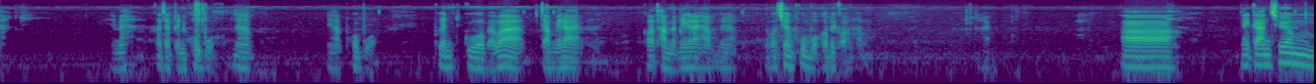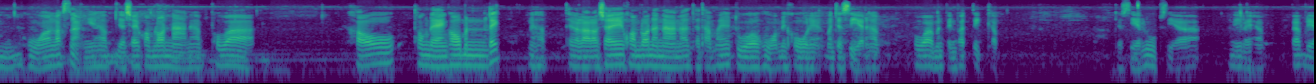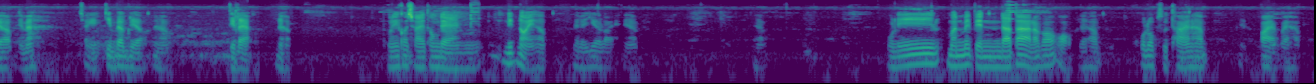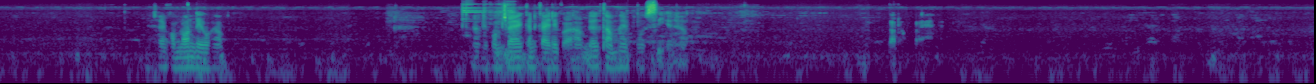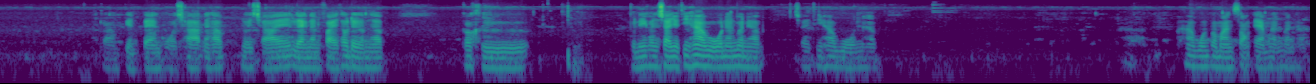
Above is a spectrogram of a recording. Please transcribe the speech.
เห็นไหมก็จะเป็นคู่บวกนะครับนี่ครับคู่บวก เพื่อนกลัวแบบว่าจำไม่ได้ ก็ทำแบบนี้ก็ได้ครับนะครับแล้วก็เชื่อมคู่บวกเข้าไปก่อนครับในการเชื่อมหัวลักษณะนี้ครับอย่าใช้ความร้อนนานนะครับ เพราะว่าเขาทองแดงเขามันเล็กนะครับ แต่เวลาเราใช้ความร้อนนานๆนะจะทำให้ตัวหัวไมโครเนี่ยมันจะเสียนะครับ เพราะว่ามันเป็นพลาสติกครับ จะเสียรูปเสียนี่เลยครับแป๊บเดียวครับเห็นไหมใช่กินแป๊บเดียวนะครับติดแล้วนะครับตรงนี้เขาใช้ทองแดงนิดหน่อยครับ ไม่ได้เยอะอะไรนะครับตรงนี้มันไม่เป็น Data แล้วก็ออกเลยครับโคลบสุดท้ายนะครับ ป้ายไปครับ ใช้ความร้อนเร็วครับอะ เดี๋ยวผมใช้กันไกลดีกว่าครับแล้วทำให้หัวเสียนะครับตัดออกไป การเปลี่ยนแปลงหัวชาร์จนะครับ โดยใช้แรงดันไฟเท่าเดิมนะครับ ก็คือ ตัวนี้เขาจะใช้อยู่ที่ 5 โวลต์นั้นเพื่อนครับ ใช้ที่ 5 โวลต์นะครับ5โวลต์ประมาณ 2 แอมป์กันเพื่อนครับ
